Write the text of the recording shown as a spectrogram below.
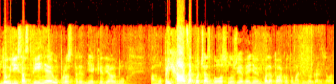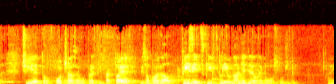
ľudí sa zdvihne uprostred niekedy, alebo, alebo prichádza počas bohoslúžieb, hej, neviem podľa toho, ako to máte zorganizované. Či je to počas alebo predtým, tak to je, by som povedal, fyzický vplyv na nedelné bohoslúžby. Hej.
